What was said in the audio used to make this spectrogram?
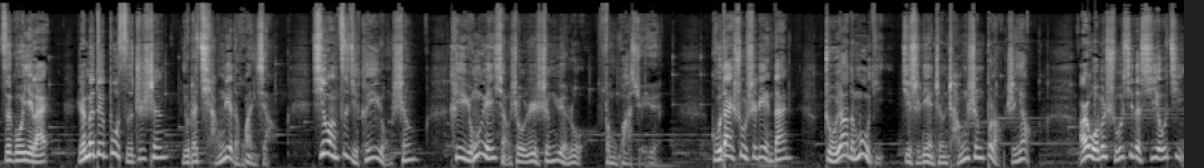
自古以来，人们对不死之身有着强烈的幻想，希望自己可以永生，可以永远享受日升月落、风花雪月。古代术士炼丹，主要的目的即是炼成长生不老之药。而我们熟悉的《西游记》，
